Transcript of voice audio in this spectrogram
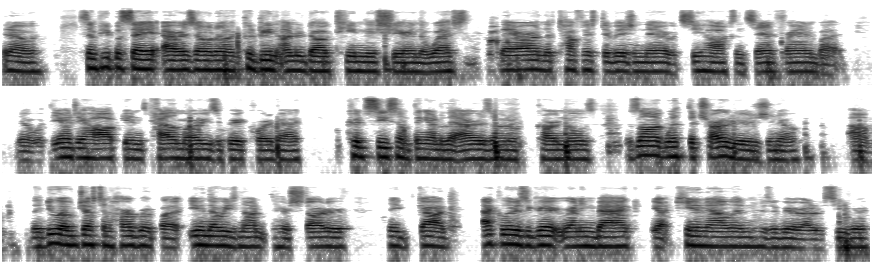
You know, some people say Arizona could be an underdog team this year in the West. They are in the toughest division there with Seahawks and San Fran, but you know, with DeAndre Hopkins, Kyler Murray is a great quarterback could see something out of the Arizona Cardinals, as long with the Chargers. You know, um, they do have Justin Herbert, but even though he's not their starter, they got Ekeler is a great running back. You got Keenan Allen, who's a great wide receiver.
